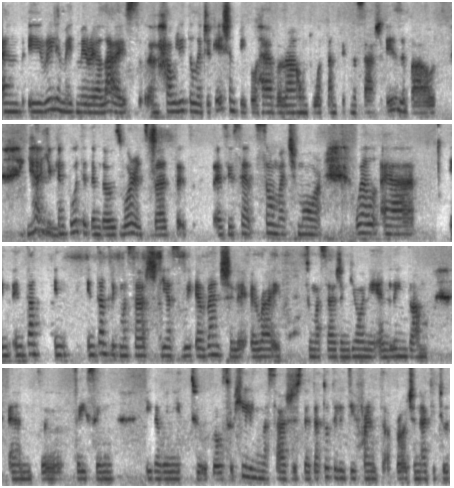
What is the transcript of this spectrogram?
And it really made me realize uh, how little education people have around what tantric massage is about. Yeah you can put it in those words but as you said so much more. Well uh, in, in, in, in tantric massage yes we eventually arrive to massaging yoni and lingam and uh, facing either we need to go through healing massages that are totally different approach and attitude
